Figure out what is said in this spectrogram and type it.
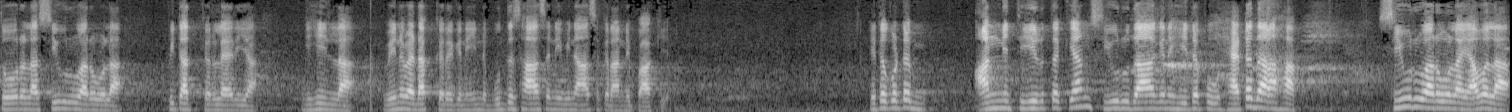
තෝරලා සිවුරු අරවලා පිටත් කරලා ඇරියා ගිහිල්ලා වෙන වැඩක් කරගෙන ඉන්න බුද්ධ ශාසනය විනාශ කරන්න එපා කියලා. එතකොට අන්‍ය තීර්ථකයන් සිවුරු දාගෙන හිටපු 60000ක් සිවුරු අරවලා යවලා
